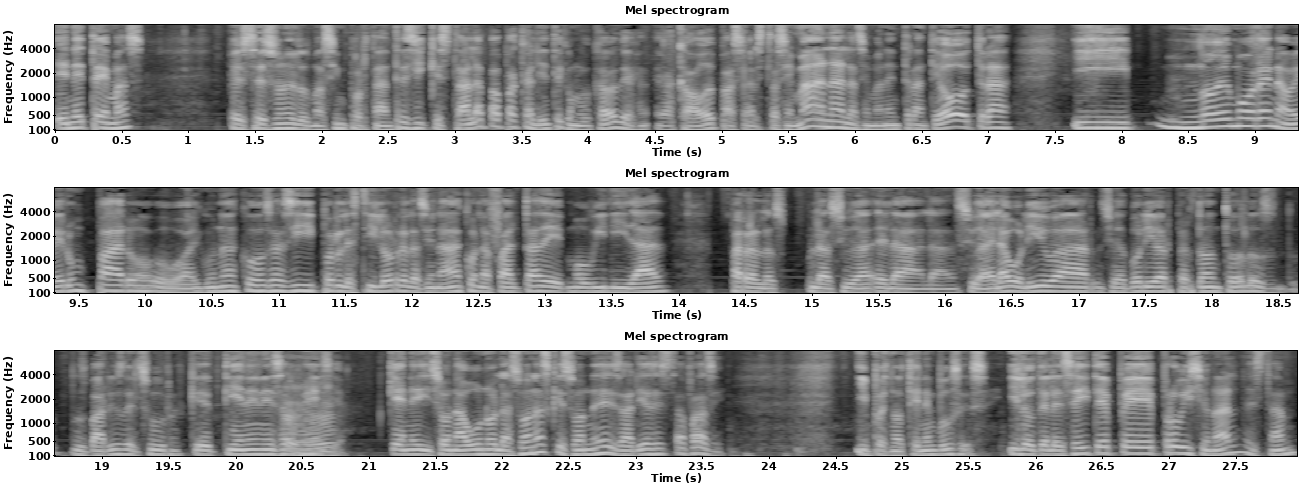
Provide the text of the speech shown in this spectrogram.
N temas, pero este es uno de los más importantes y que está la papa caliente, como acabo de, acabo de pasar esta semana, la semana entrante otra, y no demora en haber un paro o alguna cosa así por el estilo relacionada con la falta de movilidad para los, la, ciudad, la, la Ciudadela Bolívar, Ciudad Bolívar, perdón, todos los, los barrios del sur que tienen esa urgencia. Kennedy, zona 1, las zonas que son necesarias esta fase. Y pues no tienen buses. Y los del SITP provisional están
